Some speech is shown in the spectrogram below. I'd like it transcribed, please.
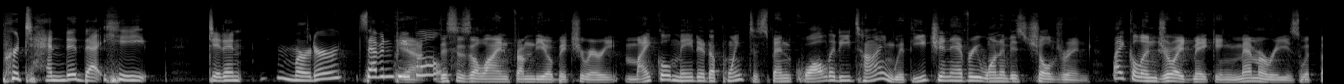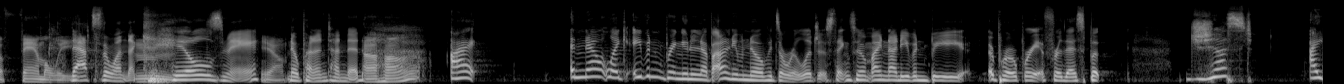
pretended that he didn't murder seven people. Yeah, this is a line from the obituary. Michael made it a point to spend quality time with each and every one of his children. Michael enjoyed making memories with the family. That's the one that kills me. Mm. Yeah. No pun intended. uh huh. I and now like even bringing it up, I don't even know if it's a religious thing, so it might not even be appropriate for this, but just I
